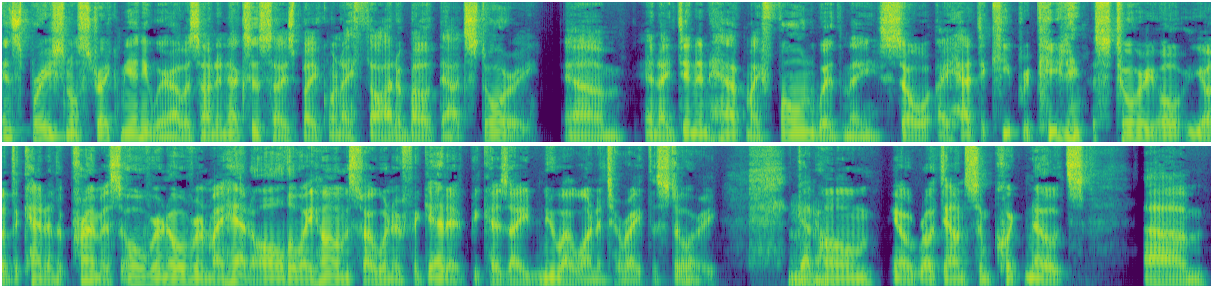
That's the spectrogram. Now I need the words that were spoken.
inspirational strike me anywhere. I was on an exercise bike when I thought about that story. Um, and I didn't have my phone with me, so I had to keep repeating the story, you know, the kind of the premise over and over in my head all the way home, so I wouldn't forget it because I knew I wanted to write the story. Mm-hmm. Got home, you know, wrote down some quick notes, um,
